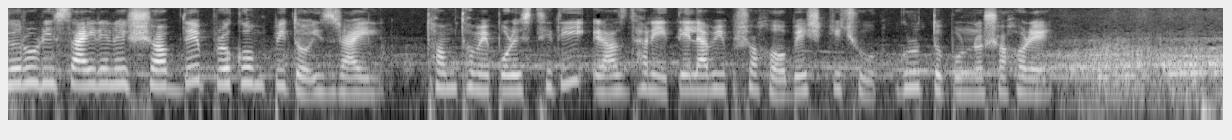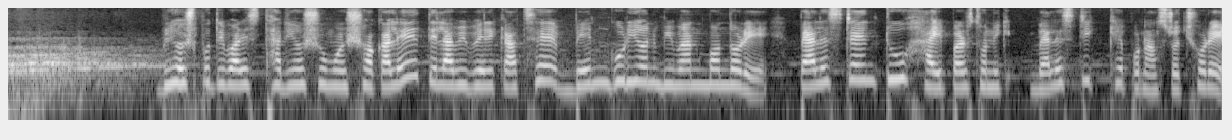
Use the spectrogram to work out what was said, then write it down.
জরুরি সাইরেনের শব্দে প্রকম্পিত ইসরায়েল। থমথমে পরিস্থিতি রাজধানী তেলাবিব সহ বেশ কিছু গুরুত্বপূর্ণ শহরে। বৃহস্পতিবার স্থানীয় সময় সকালে তেলাবিবের কাছে বেনগুরিয়ন বিমানবন্দরে প্যালেস্টাইন টু হাইপারসনিক ব্যালিস্টিক ক্ষেপণাস্ত্র ছড়ে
